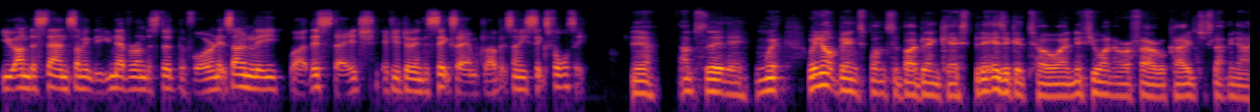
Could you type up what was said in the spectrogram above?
you understand something that you never understood before. And it's only well at this stage, if you're doing the 6 a.m. club, it's only 640. Yeah, absolutely. We're, we're not being sponsored by Blinkist, but it is a good tool. And if you want a referral code, just let me know.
